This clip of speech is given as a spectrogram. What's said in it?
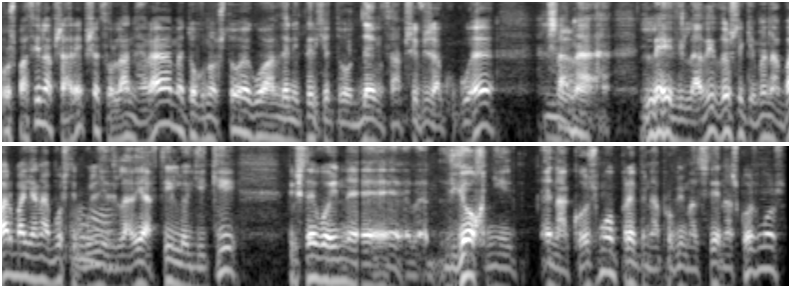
προσπαθεί να ψαρέψει σε θολά νερά με το γνωστό εγώ αν δεν υπήρχε το ΝΤΕΜ θα ψήφιζα κουκουέ σαν να λέει δηλαδή δώστε και εμένα μπάρμπα για να μπω στην Βουλή. Δηλαδή αυτή η λογική πιστεύω είναι, διώχνει ένα κόσμο, πρέπει να προβληματιστεί ένας κόσμος.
